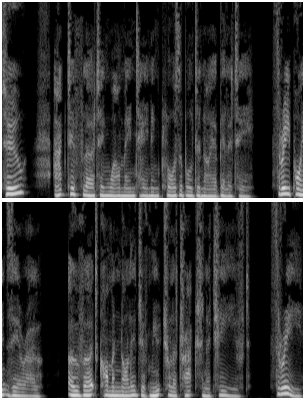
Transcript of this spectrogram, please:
2. Active flirting while maintaining plausible deniability. 3.0. Overt common knowledge of mutual attraction achieved. 3.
